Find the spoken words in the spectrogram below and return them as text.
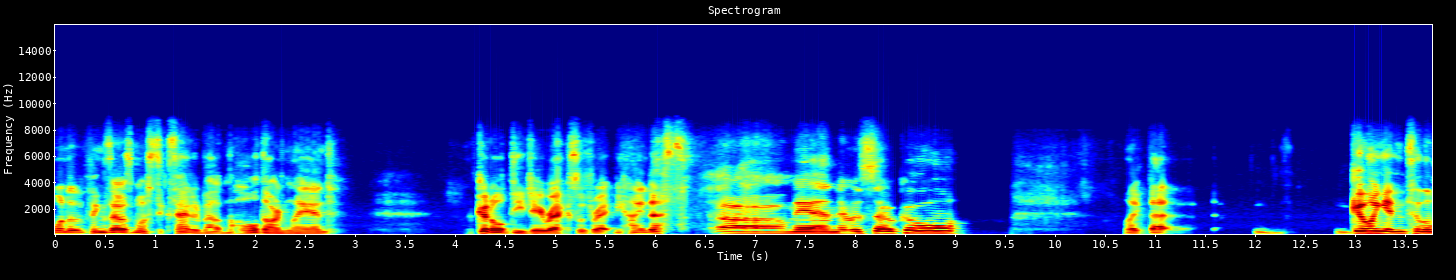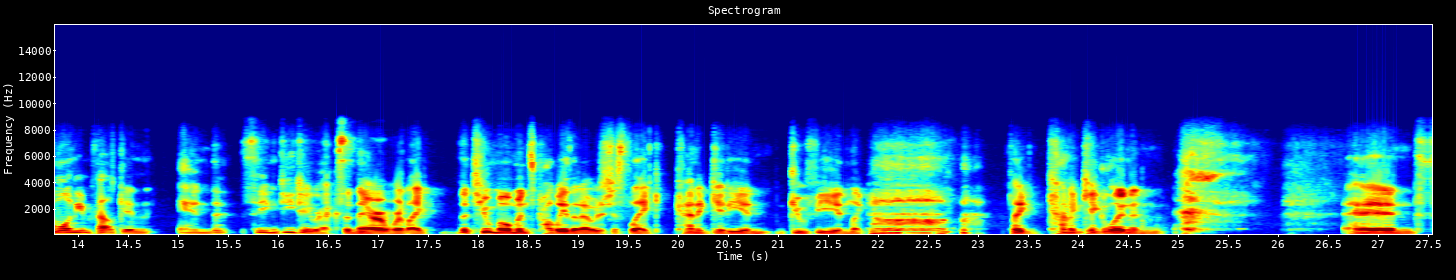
one of the things I was most excited about in the whole darn land, good old DJ Rex was right behind us. Oh man, it was so cool. Like that, going into the Millennium Falcon and seeing DJ Rex in there were like the two moments probably that I was just like kind of giddy and goofy and like, like kind of giggling and and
